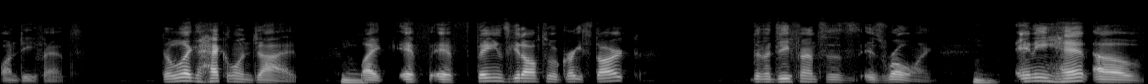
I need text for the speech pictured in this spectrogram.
on defense. They're like heckle and jive. Hmm. Like if if things get off to a great start, then the defense is is rolling. Hmm. Any hint of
